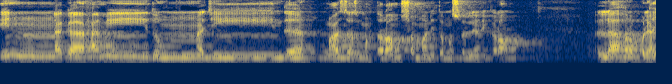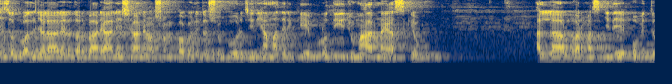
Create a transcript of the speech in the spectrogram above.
إنك حميد مجيد معزز محترم সম্মানিত মুসল্লিয়ান کرام আল্লাহ রব্বুল ইজ্জত ওয়াল জালালের দরবারে আলী শানে অসংখ্য গণিত শুকুর যিনি আমাদেরকে প্রতি জুমার নাই আজকেও আল্লাহর ঘর মসজিদে পবিত্র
